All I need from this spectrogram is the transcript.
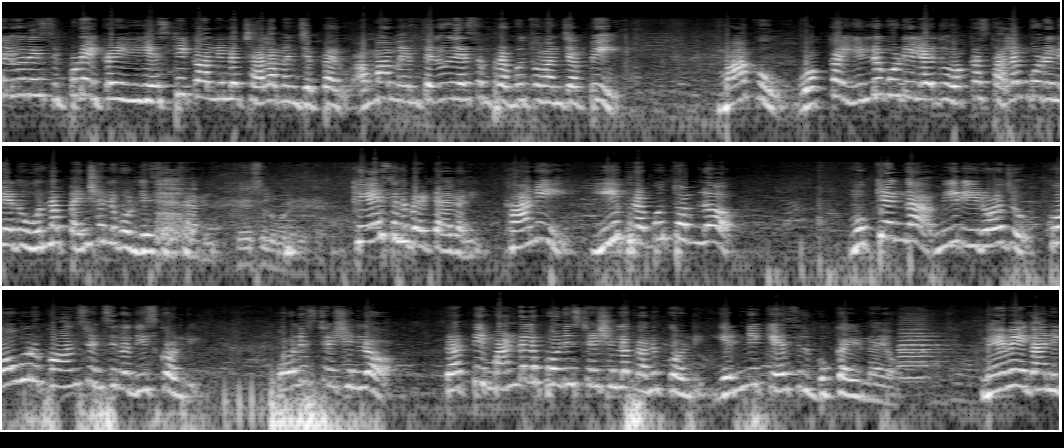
తెలుగుదేశం ఇప్పుడే ఇక్కడ ఈ ఎస్టీ కాలనీలో చాలా మంది చెప్పారు అమ్మా మేము తెలుగుదేశం ప్రభుత్వం అని చెప్పి మాకు ఒక్క ఇల్లు కూడా లేదు ఒక్క స్థలం కూడా లేదు ఉన్న పెన్షన్లు కూడా తీసుకొచ్చారు కేసులు పెట్టారని. కానీ ఈ ప్రభుత్వంలో ముఖ్యంగా మీరు ఈరోజు కోవూరు కాన్స్టిట్యున్సీలో తీసుకోండి. పోలీస్ స్టేషన్లో ప్రతి మండల పోలీస్ స్టేషన్లో కనుక్కోండి ఎన్ని కేసులు బుక్ అయి ఉన్నాయో. మేమే గాని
